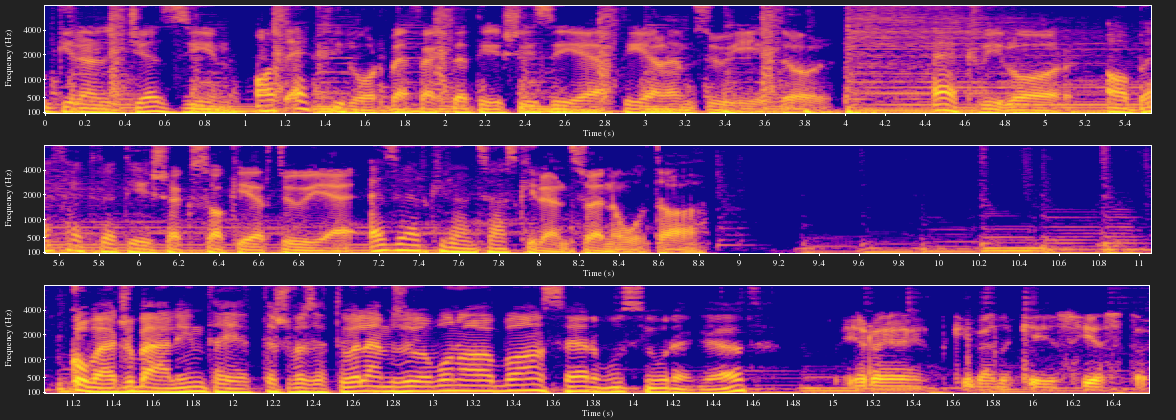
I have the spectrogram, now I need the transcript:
90.9 Jazzin az Equilor befektetési ZRT elemzőjétől. Equilor, a befektetések szakértője 1990 óta. Kovács Bálint, helyettes vezető elemző a vonalban. Szervusz, jó reggelt! Jó reggelt kívánok én, sziasztok!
